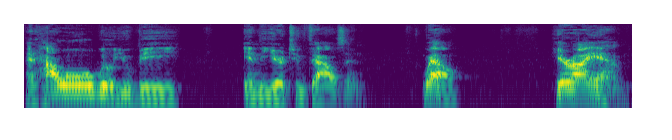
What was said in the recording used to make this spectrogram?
and how old will you be in the year 2000? Well, here I am.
